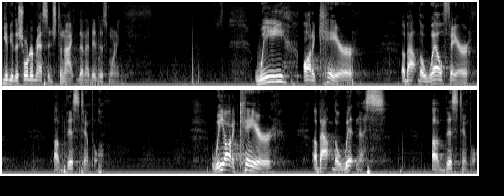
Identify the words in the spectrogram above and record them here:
Give you the shorter message tonight than I did this morning. We ought to care about the welfare of this temple. We ought to care about the witness of this temple.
